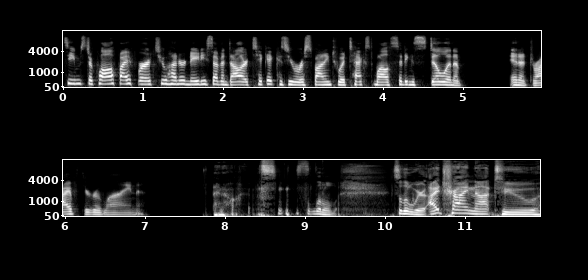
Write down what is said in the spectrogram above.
seems to qualify for a two hundred and eighty seven dollar ticket because you were responding to a text while sitting still in a in a drive through line. I know it's, it's a little, it's a little weird. I try not to.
